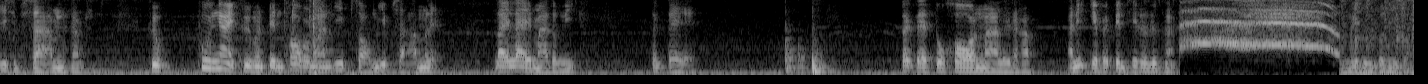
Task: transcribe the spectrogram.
ยี่สิบสามนะครับ คือ พูดง่ายคือมันเป็นท่อประมาณยี่สิบสองยี่สิบสามเลยไล่ไล่มาตรงนี้ ตั้งแต่ ตั้งแต่ตัวคอนมาเลยนะครับ อันนี้เก็บไว้เป็นที่ระลึกฮะผมให้ดูตัวนี้ก่อน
